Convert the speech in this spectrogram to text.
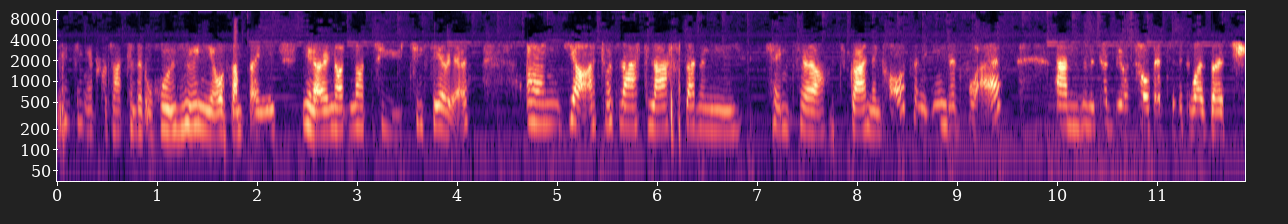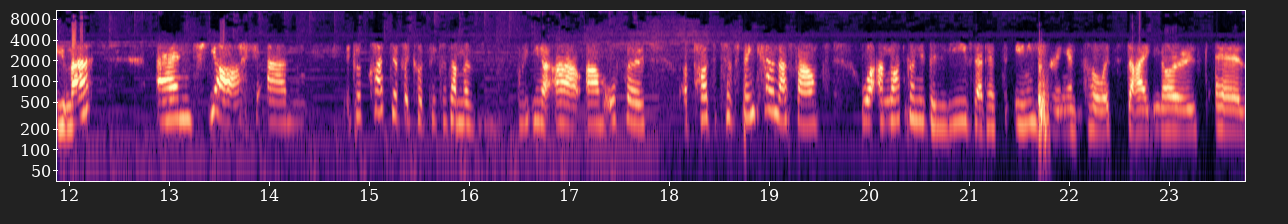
thinking it was like a little hernia or something, you know, not not too too serious. And yeah, it was like life suddenly came to a grinding halt, and it ended for us um, because we were told that it was a tumor. And yeah, um, it was quite difficult because I'm a, you know, I, I'm also a positive thinker, and I felt, well, I'm not going to believe that it's anything until it's diagnosed as,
